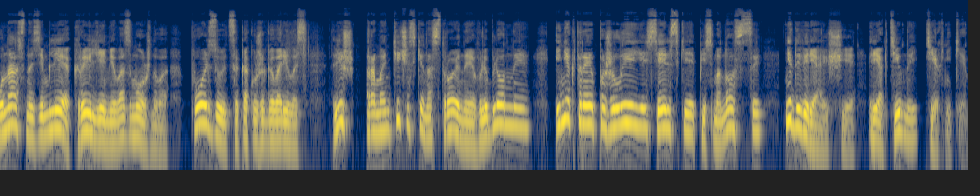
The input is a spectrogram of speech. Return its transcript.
у нас на Земле крыльями возможного пользуются, как уже говорилось, лишь романтически настроенные влюбленные и некоторые пожилые сельские письмоносцы, не доверяющие реактивной технике.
